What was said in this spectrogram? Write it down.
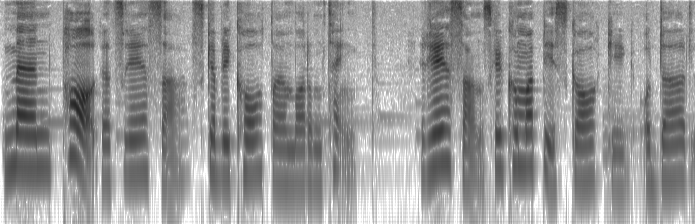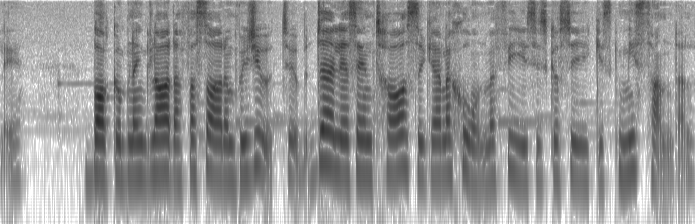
Men parets resa ska bli kortare än vad de tänkt. Resan ska komma att bli skakig och dödlig. Bakom den glada fasaden på Youtube döljer sig en trasig relation med fysisk och psykisk misshandel.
